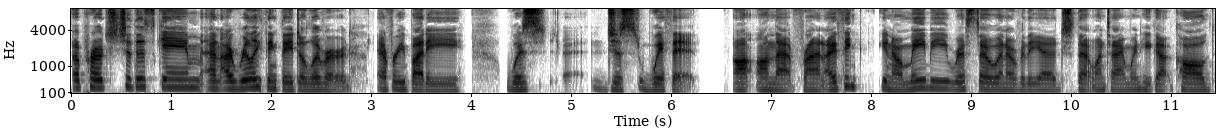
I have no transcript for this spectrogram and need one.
approach to this game, and I really think they delivered. Everybody was uh, just with it on that front. I think you know maybe Risto went over the edge that one time when he got called,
